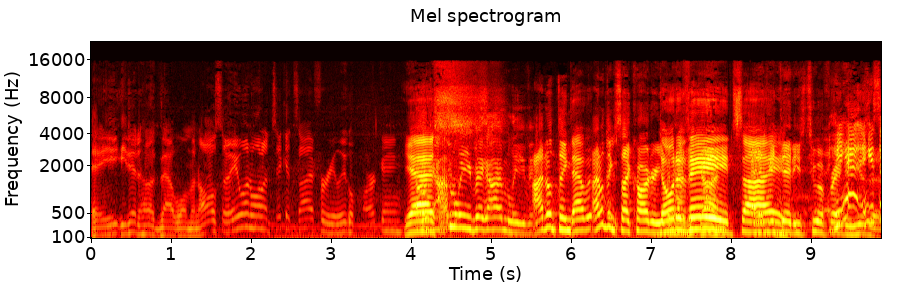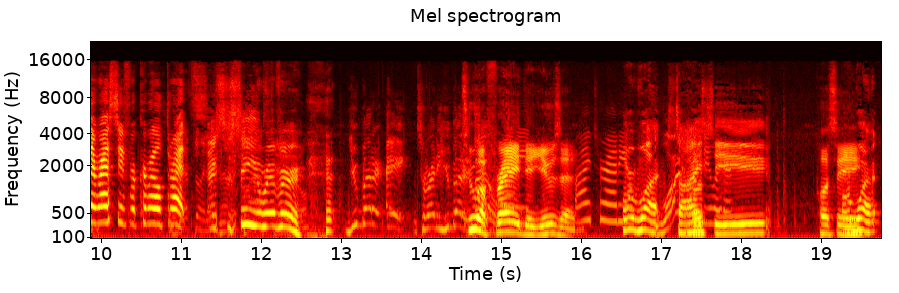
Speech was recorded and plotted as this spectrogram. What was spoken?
Hey, he, he did hug that woman. Also, anyone want a ticket side for illegal parking? Yes. Oh, I'm leaving. I'm leaving. I don't think That w- I don't think Sai Carter even Don't has evade, a. Sai. If he did, he's too afraid He to ha- use he's it. arrested for criminal threats. Nice to see you, River. You better. Hey, Toretti, you better. Too no. afraid to use it. Bye, Toretti. Or what? What? Ty? Pussy. Pussy. Or what?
